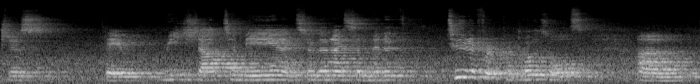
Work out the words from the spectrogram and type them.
just they reached out to me, and so then I submitted two different proposals. Um,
